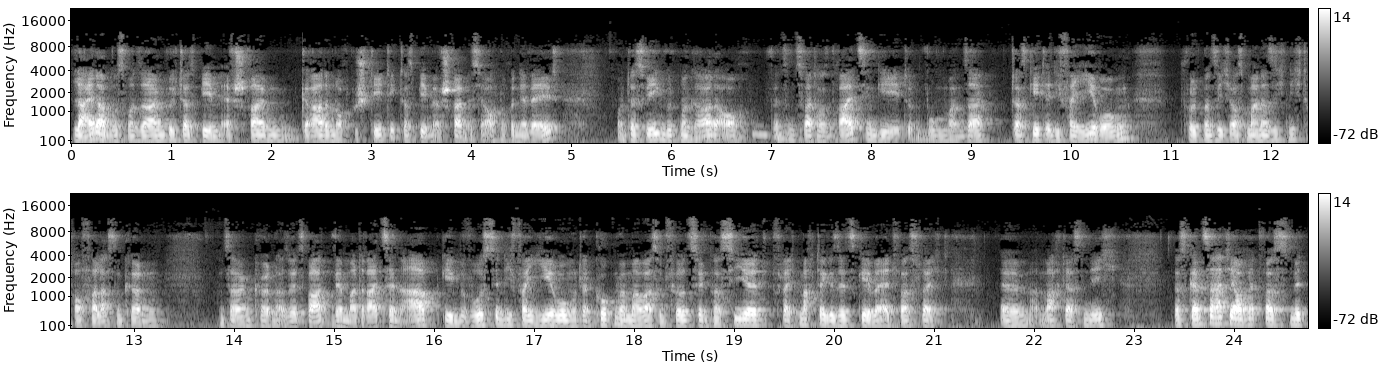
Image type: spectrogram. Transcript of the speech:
leider, muss man sagen, durch das BMF-Schreiben gerade noch bestätigt. Das BMF-Schreiben ist ja auch noch in der Welt. Und deswegen wird man gerade auch, wenn es um 2013 geht und wo man sagt, das geht ja die Verjährung, wird man sich aus meiner Sicht nicht darauf verlassen können, und sagen können, also jetzt warten wir mal 13 ab, gehen bewusst in die Verjährung und dann gucken wir mal, was in 14 passiert. Vielleicht macht der Gesetzgeber etwas, vielleicht ähm, macht das nicht. Das Ganze hat ja auch etwas mit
